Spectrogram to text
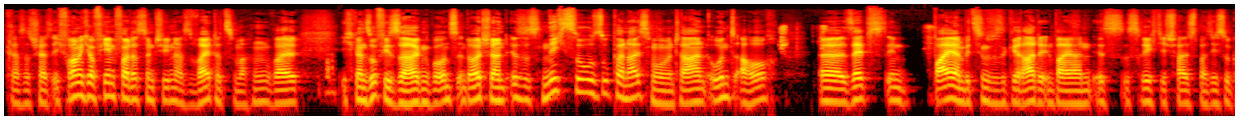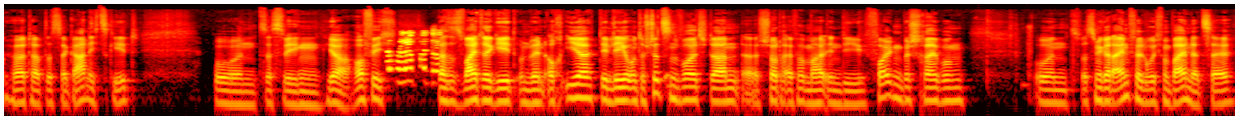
Krasser Scheiß. Ich freue mich auf jeden Fall, dass du entschieden hast, weiterzumachen, weil ich kann so viel sagen, bei uns in Deutschland ist es nicht so super nice momentan und auch äh, selbst in Bayern, beziehungsweise gerade in Bayern, ist es richtig scheiße, was ich so gehört habe, dass da gar nichts geht. Und deswegen, ja, hoffe ich, dass es weitergeht. Und wenn auch ihr den Leo unterstützen wollt, dann äh, schaut einfach mal in die Folgenbeschreibung. Und was mir gerade einfällt, wo ich von Bayern erzähle,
